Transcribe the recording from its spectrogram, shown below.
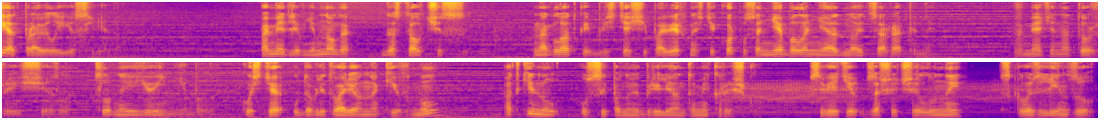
и отправил ее следом. Помедлив немного, достал часы. На гладкой блестящей поверхности корпуса не было ни одной царапины. Вмятина тоже исчезла, словно ее и не было. Костя удовлетворенно кивнул, откинул усыпанную бриллиантами крышку. В свете взошедшей луны сквозь линзу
